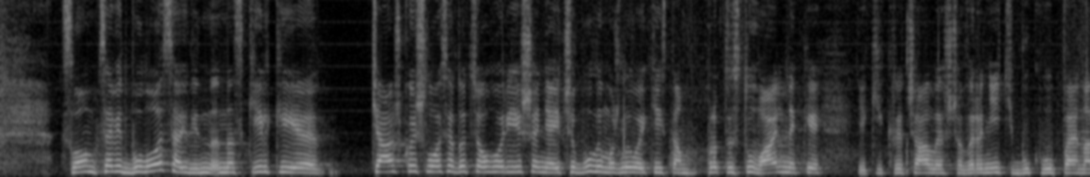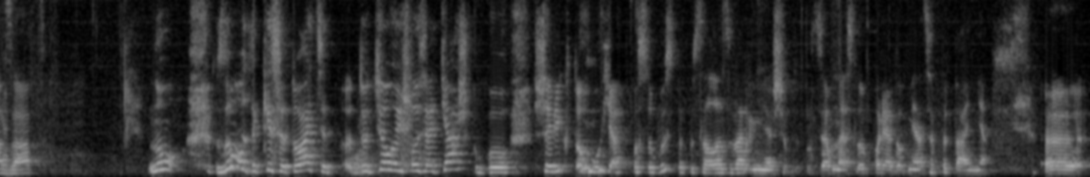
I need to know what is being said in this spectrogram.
Словом, це відбулося. Наскільки тяжко йшлося до цього рішення, і чи були можливо якісь там протестувальники, які кричали, що верніть букву П назад? Ну знову такі ситуації до цього йшлося тяжко, бо ще рік тому я особисто писала звернення, щоб це внесли в порядок дня це питання. Е,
